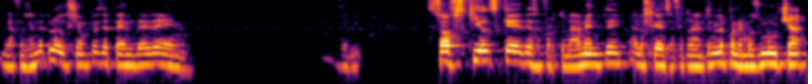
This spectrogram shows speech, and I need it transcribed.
La función de producción pues depende de, soft skills que desafortunadamente, a los que desafortunadamente no le ponemos mucha,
